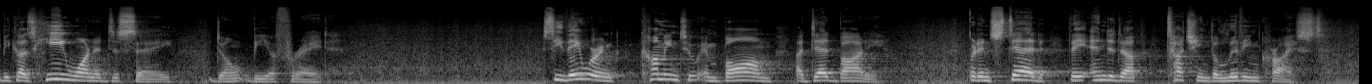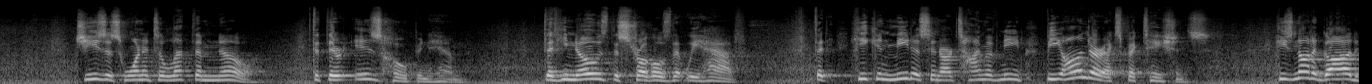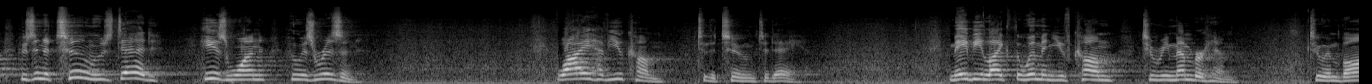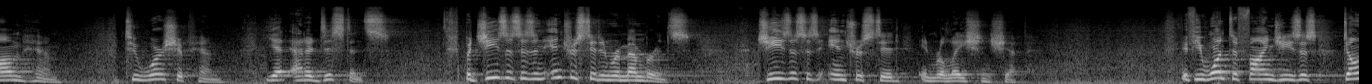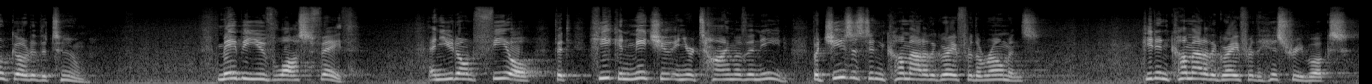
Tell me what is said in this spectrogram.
Because he wanted to say, Don't be afraid. See, they were in, coming to embalm a dead body, but instead they ended up touching the living Christ. Jesus wanted to let them know that there is hope in Him, that He knows the struggles that we have, that He can meet us in our time of need beyond our expectations. He's not a God who's in a tomb, who's dead. He is one who is risen. Why have you come to the tomb today? Maybe, like the women, you've come to remember Him, to embalm Him, to worship Him yet at a distance. But Jesus isn't interested in remembrance, Jesus is interested in relationship. If you want to find Jesus, don't go to the tomb. Maybe you've lost faith and you don't feel that He can meet you in your time of the need. But Jesus didn't come out of the grave for the Romans, He didn't come out of the grave for the history books.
